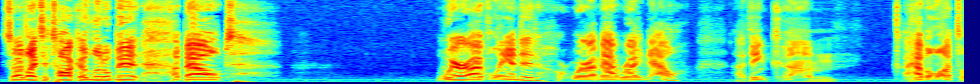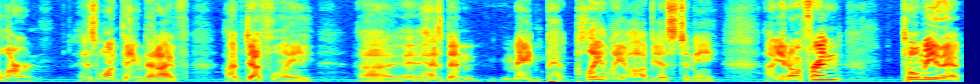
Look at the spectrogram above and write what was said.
So, I'd like to talk a little bit about where I've landed or where I'm at right now. I think um, I have a lot to learn. Is one thing that I've I've definitely uh, it has been made p- plainly obvious to me. Uh, you know, a friend told me that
